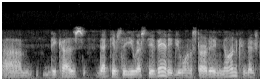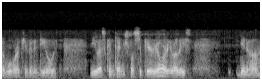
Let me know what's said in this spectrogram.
um, because that gives the U.S. the advantage. You want to start a non-conventional war if you're going to deal with U.S. conventional superiority, or at least, you know,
